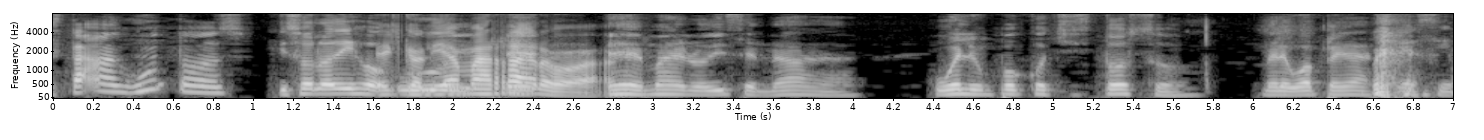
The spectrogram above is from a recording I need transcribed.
estaban juntos. Y solo dijo. El que olía "Uy, más eh, raro. ah. Eh, maje, no dice nada. Huele un poco chistoso. Me le voy a pegar. Y así,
